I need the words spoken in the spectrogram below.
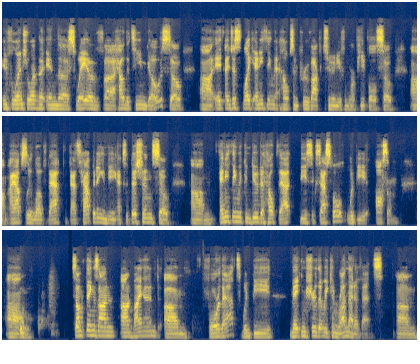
influential in the in the sway of uh, how the team goes. So uh, it, I just like anything that helps improve opportunity for more people. So um, I absolutely love that that's happening and being exhibitions. So um, anything we can do to help that be successful would be awesome. Um, some things on on my end um, for that would be making sure that we can run that event. Um,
